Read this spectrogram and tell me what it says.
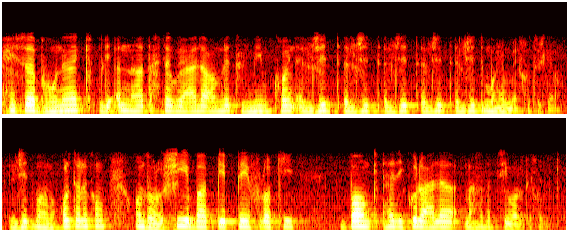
حساب هناك لأنها تحتوي على عملة ال meme coin. الجد الجد الجد الجد الجد مهمة أخوتي الكرام. الجد مهمة قلت لكم انظروا SHIBA PEPE FLOKI BONK هذه كلها على محفظة Cwallet آه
